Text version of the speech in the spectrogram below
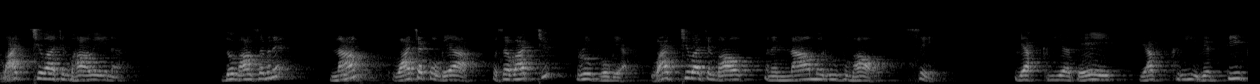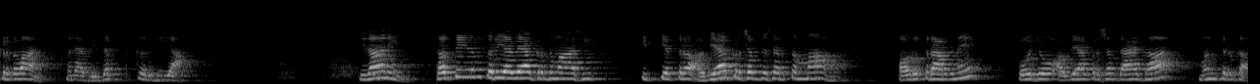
वाच्यवाचक भाव दो भाव से मैंने नाम वाचक हो गया, उसे वाच्य रूप हो गया। वाच्यवाचक भाव मैंने नाम रूप भाव से। व्याक्रिय व्यक्ति कृतवान मैंने अभिव्यक्त कर दिया। इधानी तद्दम तरी अव्याकृत आसित अव्याकृत शब्द से अर्थम माह और उत्तरार्ध में। वो जो अव्याकृत शब्द आया था मंत्र का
